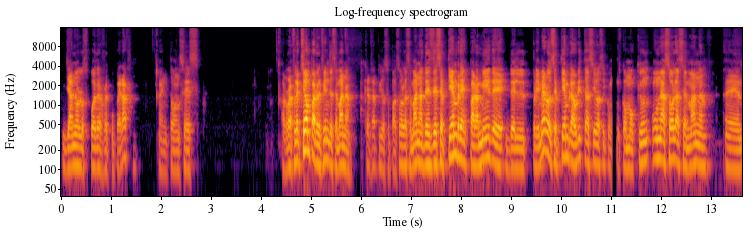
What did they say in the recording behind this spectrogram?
ya no los puedes recuperar. Entonces, reflexión para el fin de semana qué rápido se pasó la semana. Desde septiembre, para mí, del primero de septiembre ahorita ha sido así como, que una sola semana. Eh,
